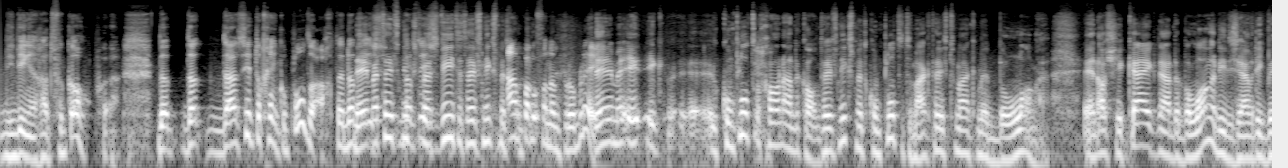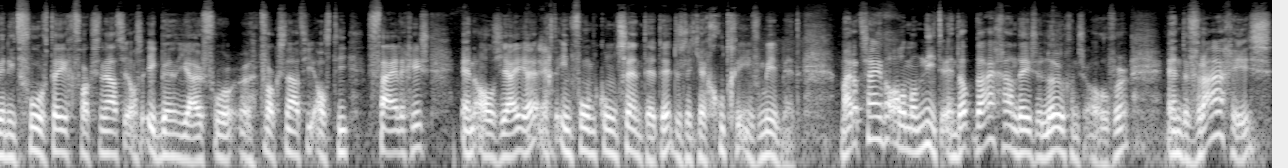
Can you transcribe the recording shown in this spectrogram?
die dingen gaat verkopen. Dat, dat, daar zit toch geen complot achter? Dat nee, is, maar het heeft niks met Wiet, het heeft niks met aanpak van een probleem. Nee, nee, maar ik, ik, eh, complotten gewoon aan de kant. Het heeft niks met complotten te maken, het heeft te maken met belangen. En als je kijkt naar de belangen die er zijn, want ik ben niet voor of tegen vaccinatie, als, ik ben juist voor eh, vaccinatie als die veilig is en als jij hè, echt informed consent hebt, hè, dus dat jij goed geïnformeerd bent. Maar dat zijn we allemaal niet en dat, daar gaan deze leugens over. En de vraag is,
